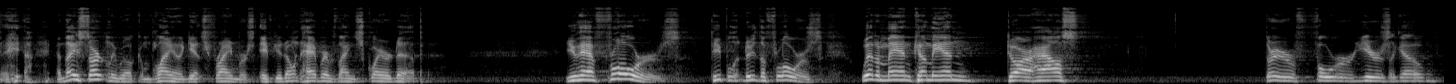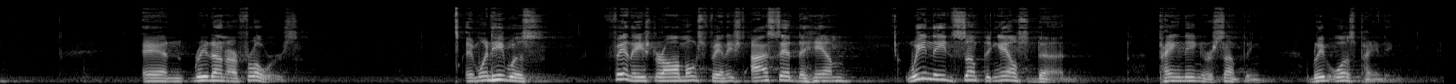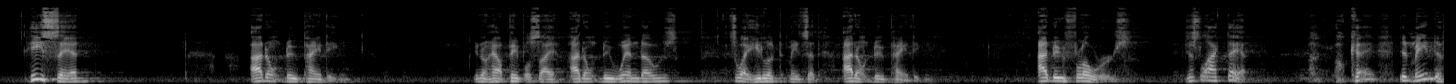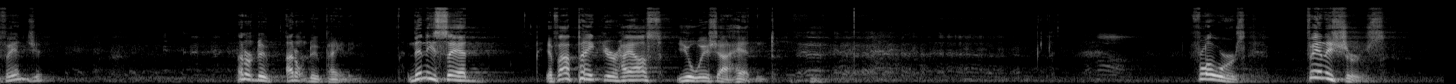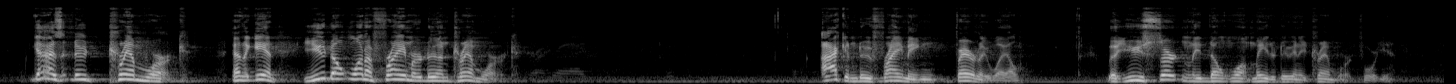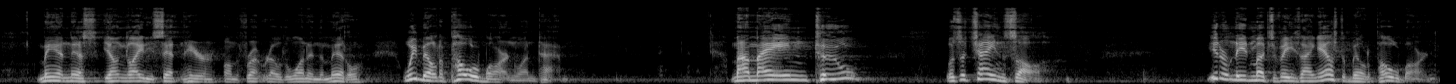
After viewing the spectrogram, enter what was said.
And they certainly will complain against framers if you don't have everything squared up. You have floors, people that do the floors. We had a man come in to our house three or four years ago and redone our floors. And when he was finished or almost finished, I said to him, We need something else done, painting or something. I believe it was painting. He said, I don't do painting. You know how people say, I don't do windows? That's the way he looked at me and said, I don't do painting. I do floors. Just like that. Okay? Didn't mean to offend you. I don't do, I don't do painting. And then he said, If I paint your house, you'll wish I hadn't. Floors, finishers, guys that do trim work. And again, you don't want a framer doing trim work. I can do framing fairly well, but you certainly don't want me to do any trim work for you. Me and this young lady sitting here on the front row, the one in the middle, we built a pole barn one time. My main tool was a chainsaw. You don't need much of anything else to build a pole barn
